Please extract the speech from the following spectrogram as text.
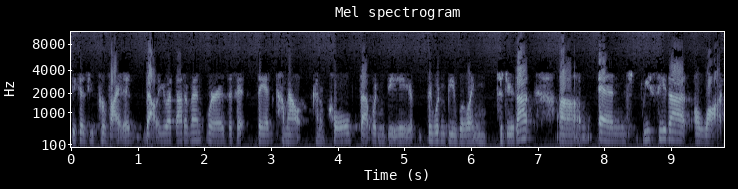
because you provided value at that event. Whereas if it, they had come out kind of cold, that wouldn't be, they wouldn't be willing to do that. Um, and we see that a lot.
